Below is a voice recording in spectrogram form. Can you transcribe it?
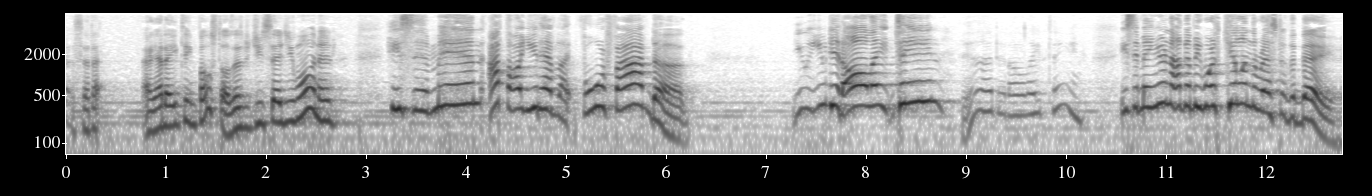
I said, I, I got 18 post holes. That's what you said you wanted. He said, Man, I thought you'd have like four or five, Doug. You, you did all 18? Yeah, I did all 18. He said, Man, you're not going to be worth killing the rest of the day.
